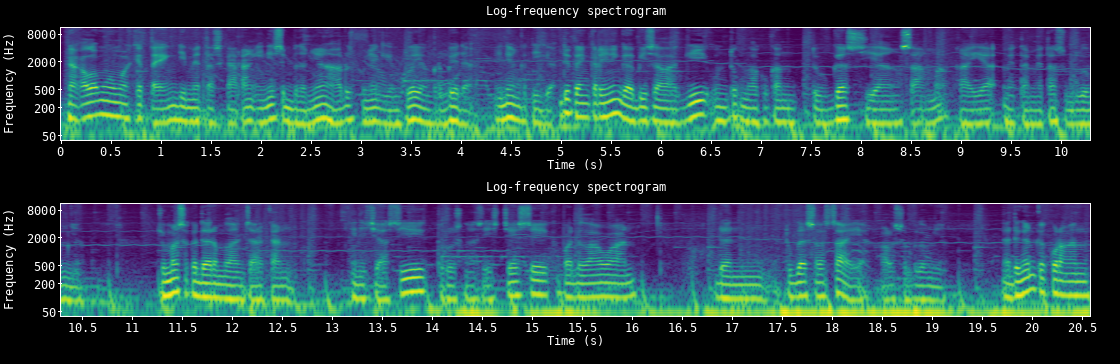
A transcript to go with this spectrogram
Nah kalau mau pakai tank di meta sekarang ini sebenarnya harus punya gameplay yang berbeda. Ini yang ketiga. Di tanker ini nggak bisa lagi untuk melakukan tugas yang sama kayak meta-meta sebelumnya cuma sekedar melancarkan inisiasi terus ngasih CC kepada lawan dan tugas selesai ya kalau sebelumnya. Nah dengan kekurangan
